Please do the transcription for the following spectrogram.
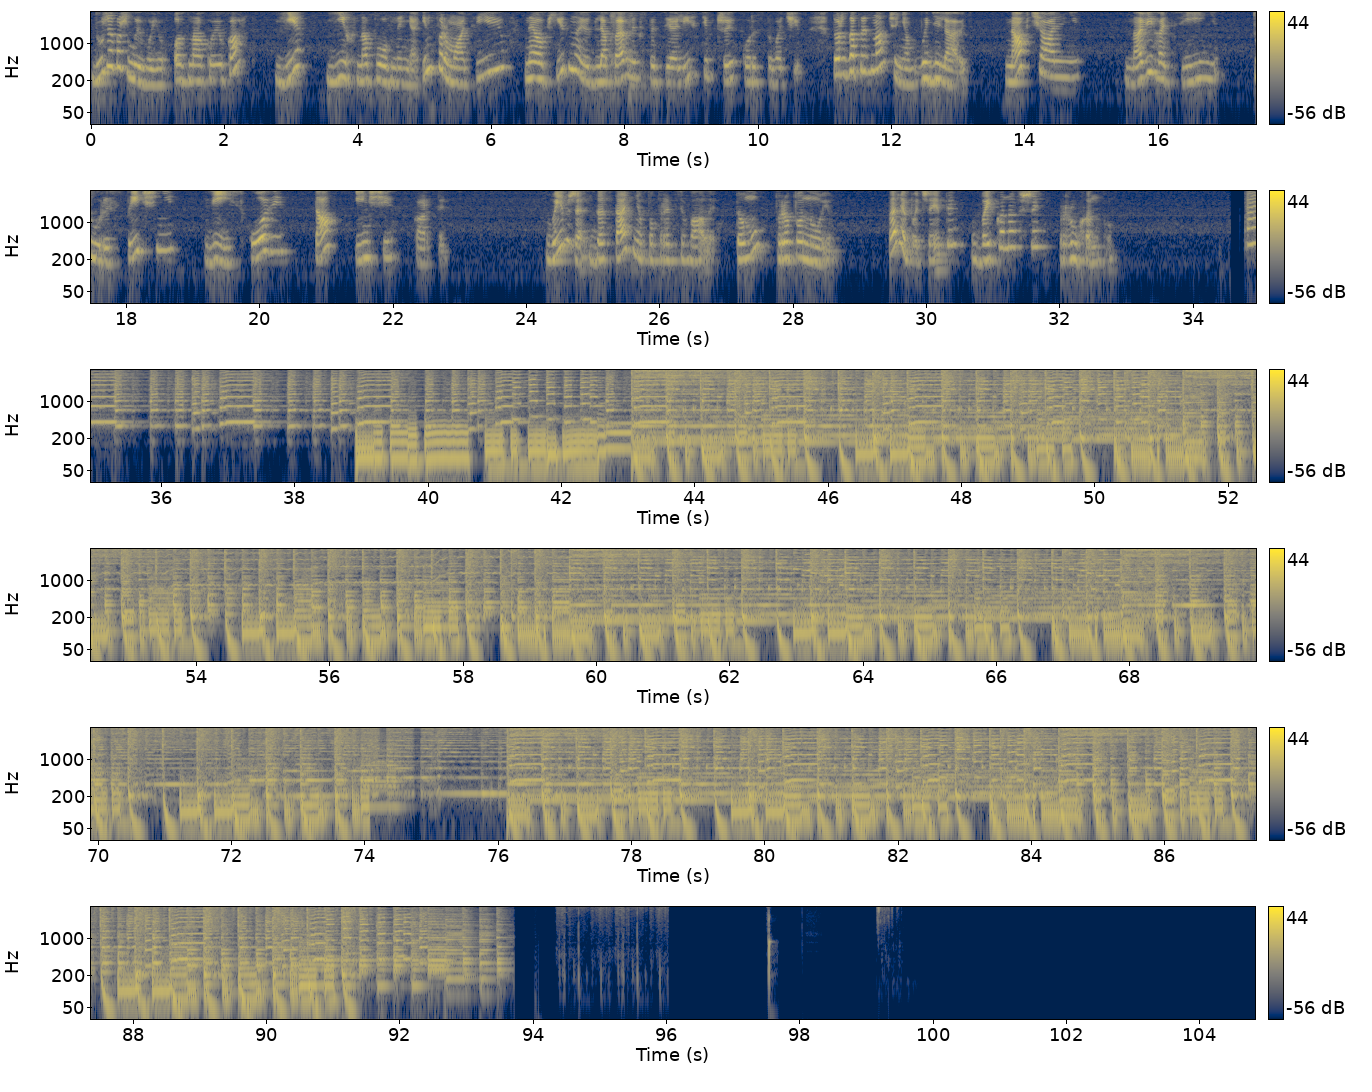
Дуже важливою ознакою карт є їх наповнення інформацією, необхідною для певних спеціалістів чи користувачів. Тож за призначенням виділяють навчальні, навігаційні, туристичні, військові та інші карти. Ви вже достатньо попрацювали, тому пропоную перепочити, виконавши руханку.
